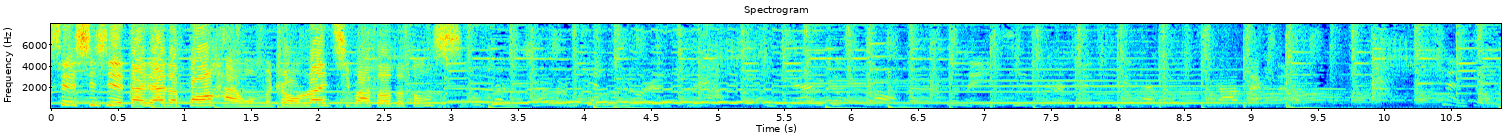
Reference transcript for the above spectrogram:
谢谢谢大家的包涵，我们这种乱七八糟的东西。我觉得你前面现在都没有人听啊，以前就不知道我们出哪一期就是点击率还会有七八百的，现在就没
